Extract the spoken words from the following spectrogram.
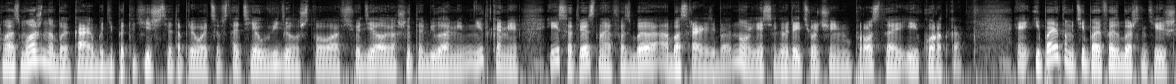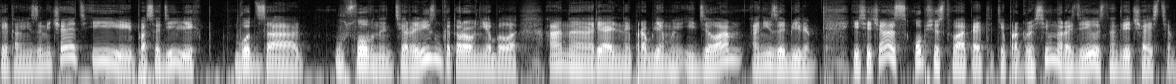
Возможно бы, как бы гипотетически это приводится в статье, увидел, что все дело шито белыми нитками, и, соответственно, ФСБ обосрались бы. Ну, если говорить очень просто и коротко. И поэтому, типа, ФСБшники решили этого не замечать и посадили их вот за условный терроризм, которого не было, а на реальные проблемы и дела они забили. И сейчас общество, опять-таки, прогрессивно разделилось на две части.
